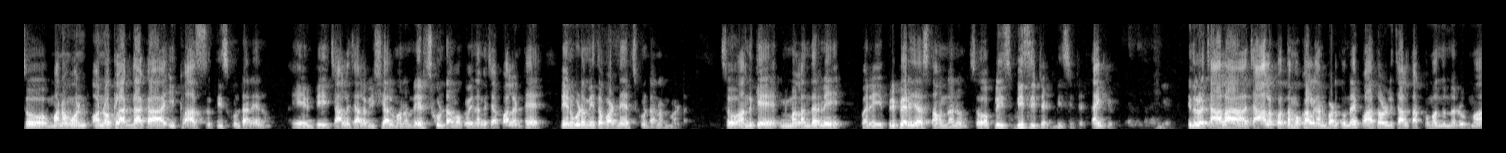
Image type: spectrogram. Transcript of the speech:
so మనం వన్ వన్ ఓ క్లాక్ దాకా ఈ క్లాస్ తీసుకుంటా నేను. ఏంటి చాలా చాలా విషయాలు మనం నేర్చుకుంటాం. ఒక విధంగా చెప్పాలంటే నేను కూడా మీతో పాటు నేర్చుకుంటాను అనమాట సో అందుకే మిమ్మల్ని అందరినీ మరి ప్రిపేర్ చేస్తా ఉన్నాను. So please be seated be seated thank you ఇందులో చాలా చాలా కొత్త ముఖాలు కనపడుతున్నాయి. పాత వాళ్ళు చాలా తక్కువ మంది ఉన్నారు. మా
